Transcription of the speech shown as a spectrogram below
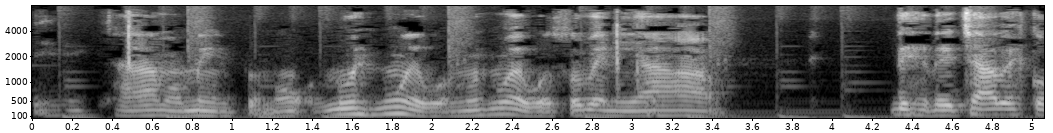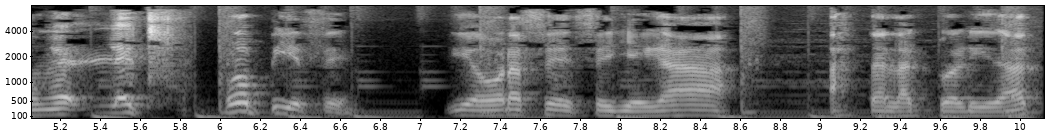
en cada momento. No, no es nuevo, no es nuevo. Eso venía desde Chávez con el expropiese y ahora se, se llega hasta la actualidad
